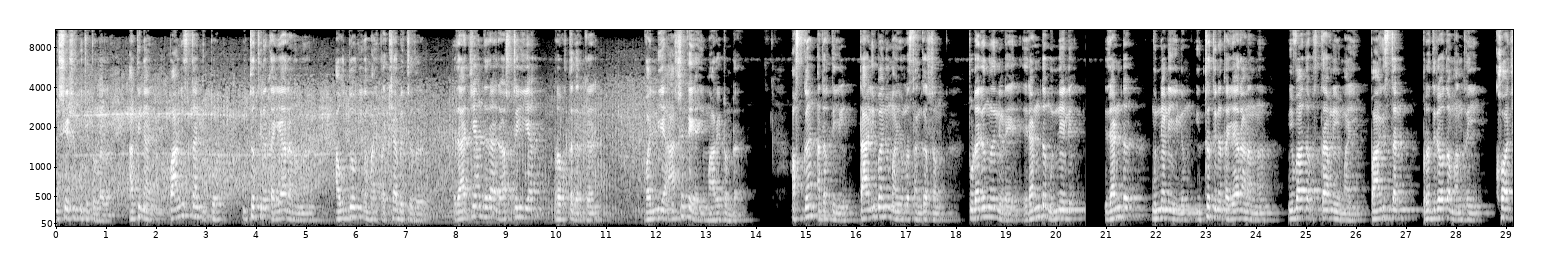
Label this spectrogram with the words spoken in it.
വിശേഷിപ്പിച്ചിട്ടുള്ളത്. അതിനാൽ പാകിസ്ഥാൻ ഇപ്പോൾ യുദ്ധത്തിന് തയ്യാറാണെന്ന് ഔദ്യോഗികമായി പ്രഖ്യാപിച്ചത് രാജ്യാന്തര രാഷ്ട്രീയ പ്രവർത്തകർക്ക് വലിയ ആശങ്കയായി മാറിയിട്ടുണ്ട്. അഫ്ഗാൻ അതിർത്തിയിൽ താലിബാനുമായുള്ള സംഘർഷം തുടരുന്നതിനിടെ രണ്ട് മുന്നണി രണ്ട് മുന്നണിയിലും യുദ്ധത്തിന് തയ്യാറാണെന്ന് വിവാദ പ്രസ്താവനയുമായി പാകിസ്ഥാൻ പ്രതിരോധ മന്ത്രി ഖ്വാജ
